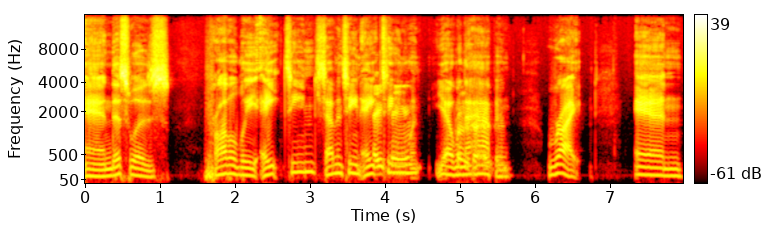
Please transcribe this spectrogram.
and this was probably 18, 17, 18, 18. when yeah, when that happened. Right. And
